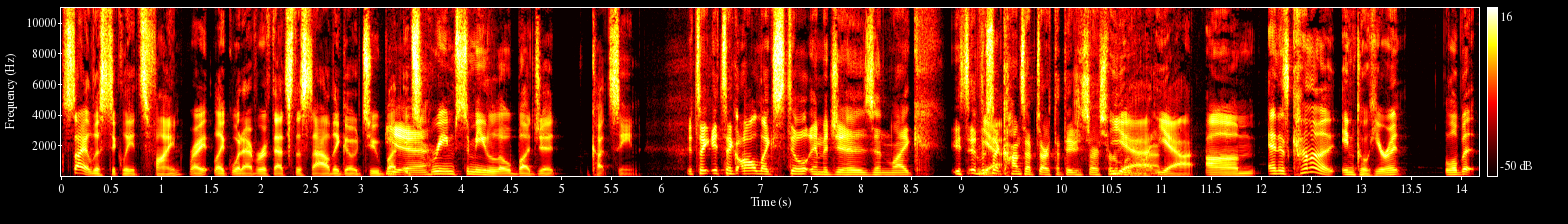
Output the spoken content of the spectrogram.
stylistically it's fine, right? Like whatever if that's the style they go to, but it screams to me low budget cutscene. It's like it's like all like still images and like it's it looks Yeah. like concept art that they just are sort of Yeah, yeah. Um, and it's kind of incoherent a little bit.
